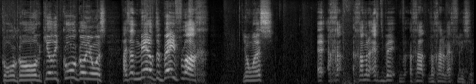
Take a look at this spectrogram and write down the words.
Korgol, kill die Korgol, jongens. Hij staat meer op de B-vlag. Jongens. Eh, ga- gaan we nou echt de B... We gaan, we gaan hem echt verliezen.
